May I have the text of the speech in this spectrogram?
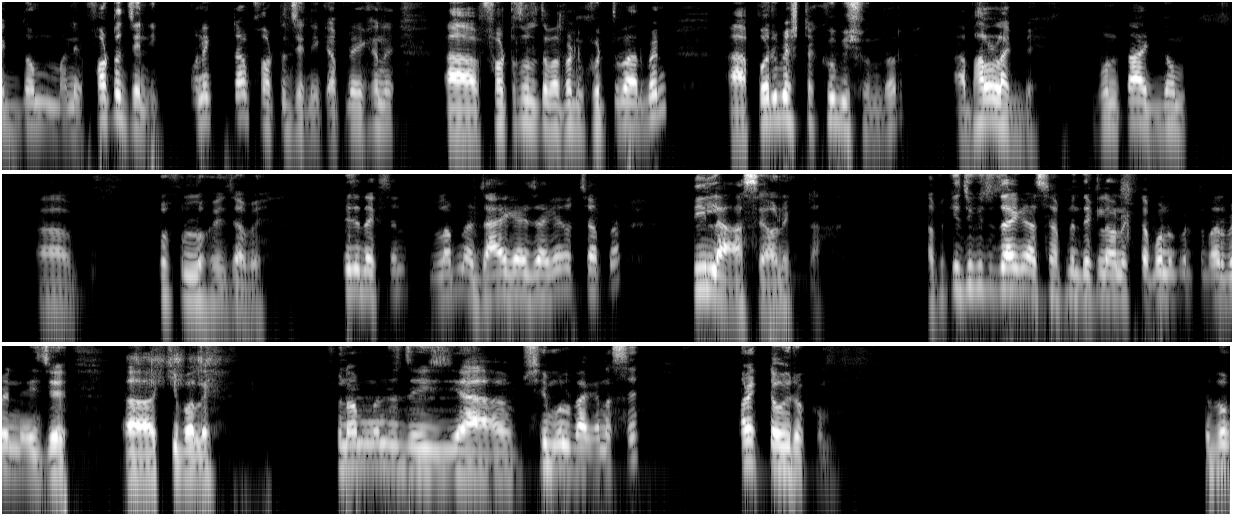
একদম মানে ফটোজেনিক অনেকটা ফটোজেনিক আপনি এখানে ফটো তুলতে পারবেন, ঘুরতে পারবেন। পরিবেশটা খুবই সুন্দর। ভালো লাগবে। মনটা একদম প্রফুল্ল হয়ে যাবে। এই যে দেখছেন, বললাম না, জায়গায় জায়গায় হচ্ছে আপনার টিলা আছে অনেকটা। তারপর কিছু কিছু জায়গা আছে, আপনি দেখলে অনেকটা মনে করতে পারবেন, এই যে কি বলে সুনামগঞ্জে যে শিমুল বাগান আছে, অনেকটা ওই রকম এবং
